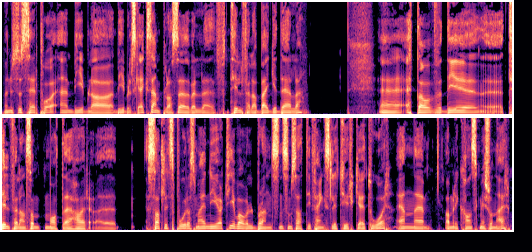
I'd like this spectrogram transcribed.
Men hvis du ser på eh, bibla, bibelske eksempler, så er det vel tilfeller av begge deler. Eh, et av de eh, tilfellene som på en måte har eh, satt litt spor hos meg i nyere tid, var vel Brunson, som satt i fengsel i Tyrkia i to år. En amerikansk misjonær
